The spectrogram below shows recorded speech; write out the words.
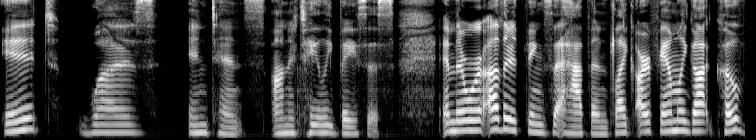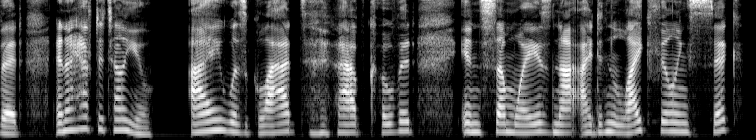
it was intense on a daily basis. And there were other things that happened, like our family got COVID. And I have to tell you, I was glad to have COVID in some ways. Not, I didn't like feeling sick,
